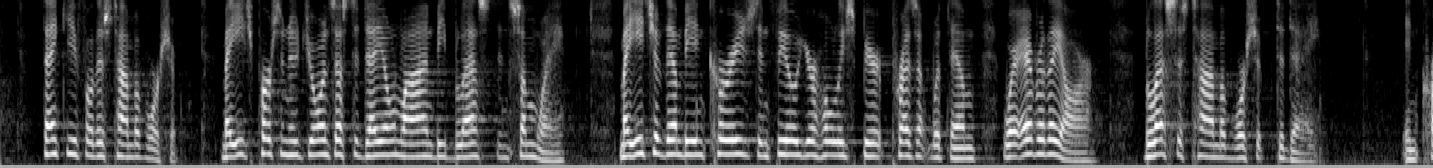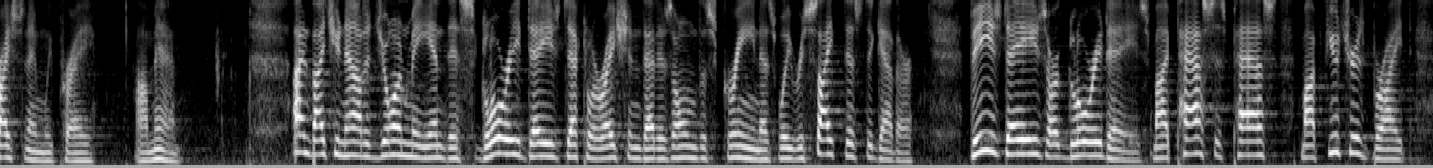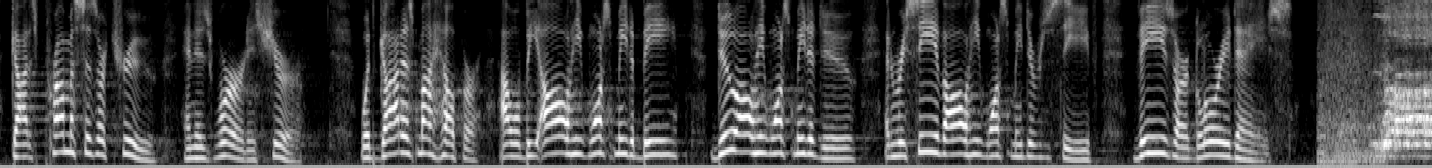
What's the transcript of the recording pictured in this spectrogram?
thank you for this time of worship. May each person who joins us today online be blessed in some way. May each of them be encouraged and feel your Holy Spirit present with them wherever they are. Bless this time of worship today. In Christ's name we pray. Amen. I invite you now to join me in this Glory Days declaration that is on the screen as we recite this together. These days are glory days. My past is past, my future is bright. God's promises are true, and His word is sure. With God as my helper, I will be all He wants me to be, do all He wants me to do, and receive all He wants me to receive. These are glory days. Lord.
